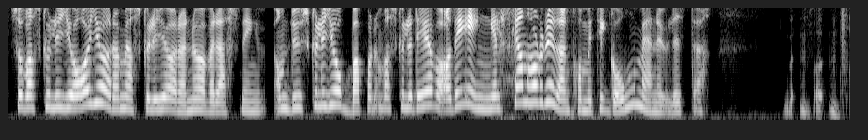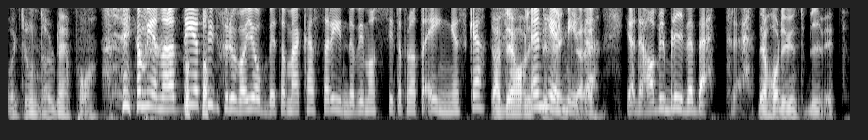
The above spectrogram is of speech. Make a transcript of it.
Så vad skulle jag göra om jag skulle göra en överraskning? Om du skulle jobba på den, vad skulle det vara? Det är engelskan har du redan kommit igång med nu lite. Vad, vad grundar du det på? Jag menar att det tyckte du var jobbigt om jag kastar in det och vi måste sitta och prata engelska. Ja, det har väl inte en blivit enklare? middag. Ja, det har väl blivit bättre. Det har det ju inte blivit.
